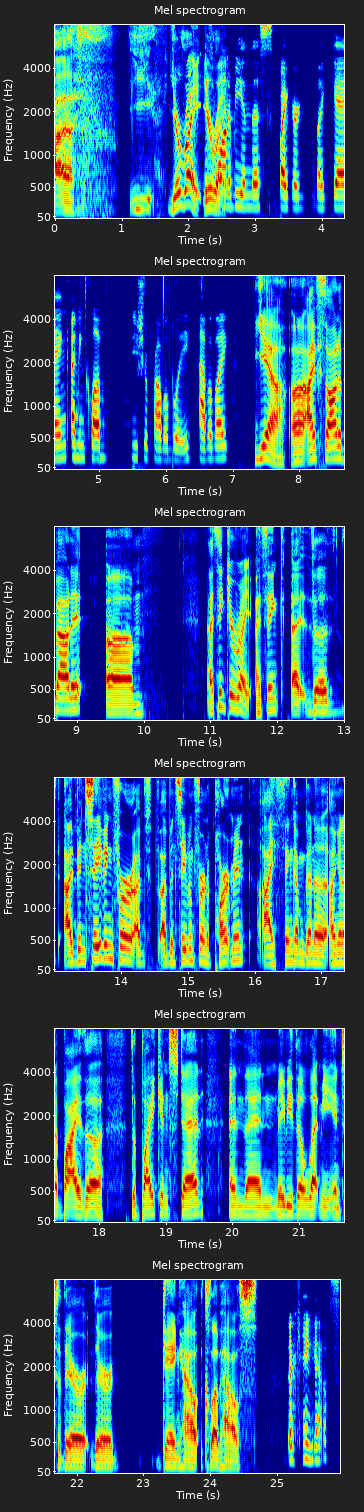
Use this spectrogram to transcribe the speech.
Uh, you're right. You're you right. want to be in this biker like gang, I mean club, you should probably have a bike. Yeah, uh, I've thought about it. Um, I think you're right. I think uh, the I've been saving for I've I've been saving for an apartment. I think I'm gonna I'm gonna buy the the bike instead, and then maybe they'll let me into their their gang house clubhouse. Their gang house.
